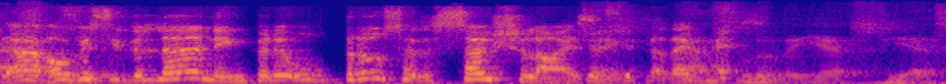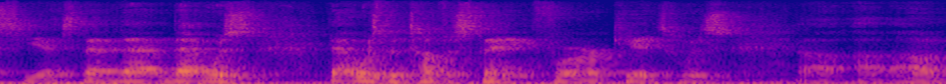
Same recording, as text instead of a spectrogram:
uh, obviously the learning, but it, but also the socializing Just, that they've absolutely missed. yes, yes, yes. That that that was that was the toughest thing for our kids was, uh, uh, um,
